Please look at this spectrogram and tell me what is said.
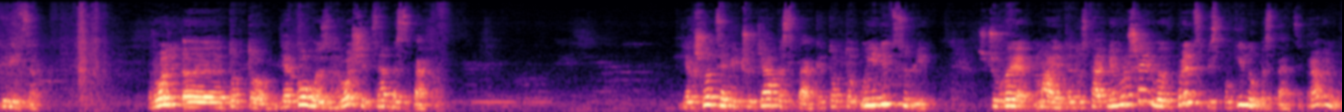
Дивіться. Роль, е, тобто для когось гроші це безпека. Якщо це відчуття безпеки, тобто уявіть собі, що ви маєте достатньо грошей, ви в принципі спокійно в безпеці, правильно?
